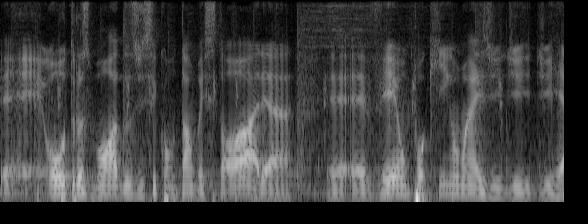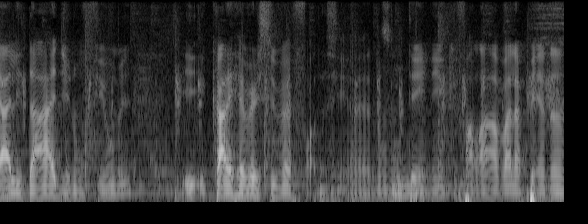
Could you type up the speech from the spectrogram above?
é, outros modos de se contar uma história, é, é, ver um pouquinho mais de, de, de realidade num filme. E, cara, Irreversível é foda, assim. é, não, não tenho nem o que falar, vale a pena.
